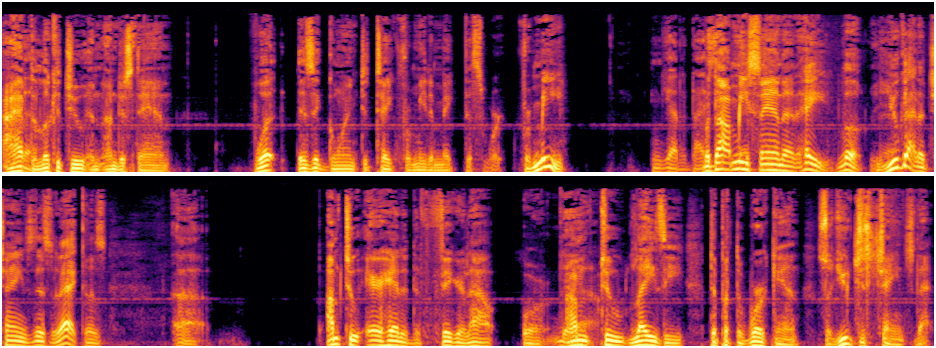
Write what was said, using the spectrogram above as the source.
I have to look at you and understand what is it going to take for me to make this work for me You gotta without me saying that, hey, look, you got to change this or that because uh, I'm too airheaded to figure it out, or I'm too lazy to put the work in. So you just change that.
